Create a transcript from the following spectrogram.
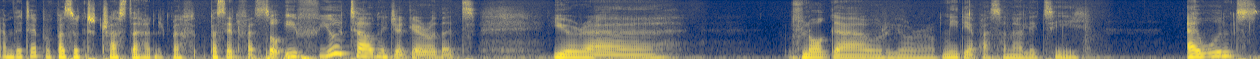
I'm the type of person to trust 100% first. So if you tell me, Jagero, that you're a uh, vlogger or you're a media personality, I won't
